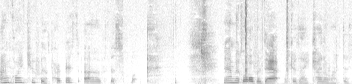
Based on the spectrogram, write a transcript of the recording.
I'm going to for the purpose of this look. Now I'm going to go over that because I kind of want this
